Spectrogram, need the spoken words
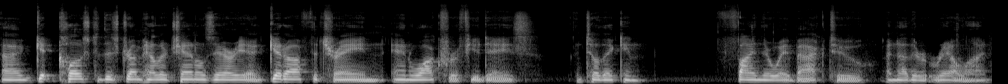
uh, get close to this Drumheller Channels area, get off the train, and walk for a few days until they can find their way back to another rail line.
